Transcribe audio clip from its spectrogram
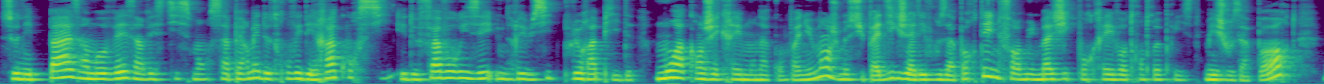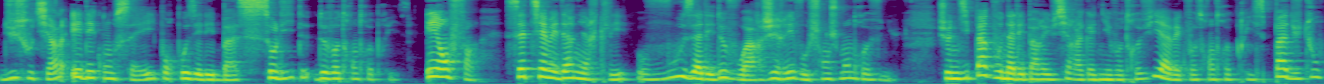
ce n'est pas un mauvais investissement. Ça permet de trouver des raccourcis et de favoriser une réussite plus rapide. Moi, quand j'ai créé mon accompagnement, je me suis pas dit que j'allais vous apporter une formule magique pour créer votre entreprise, mais je vous apporte du soutien et des conseils pour poser les bases solides de votre entreprise. Et enfin, septième et dernière clé, vous allez devoir gérer vos changements de revenus. Je ne dis pas que vous n'allez pas réussir à gagner votre vie avec votre entreprise, pas du tout.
